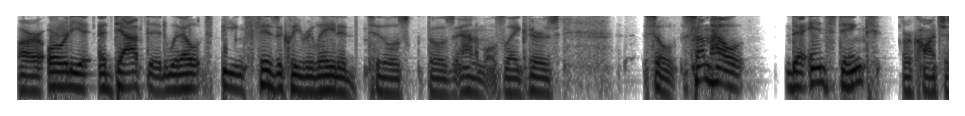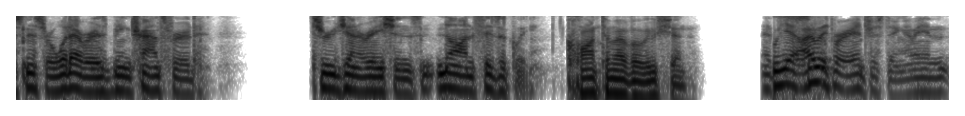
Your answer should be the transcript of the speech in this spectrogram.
are already adapted without being physically related to those those animals. Like there's so somehow the instinct or consciousness or whatever is being transferred through generations non-physically. Quantum evolution. It's Well, yeah, I would- super interesting. I mean,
